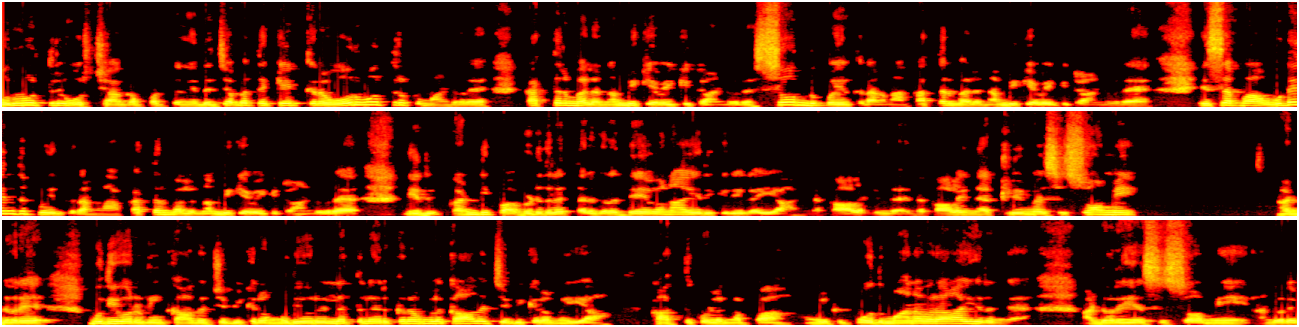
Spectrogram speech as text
ஒருவருத்தரையும் உற்சாகப்படுத்துங்க. இந்த ஜெபத்தை கேட்கிற ஒருவருத்தருக்கும் ஆண்டவரே கத்தர் மேல நம்பிக்கை வைக்கிட்டு ஆண்டவரே. சோர்ந்து போயிருக்கிறாங்கன்னா கத்தர் மேல நம்பிக்கை வைக்கிட்டு ஆண்டவரே. இசப்பா உடைந்து போயிருக்கிறாங்கன்னா கத்தர் மேல நம்பிக்கை வைக்கிட்டு ஆண்டவரே. இது கண்டிப்பா விடுதலை தருகிற தேவனாய் ஐயா. இந்த காலை இந்த இந்த காலை நேரத்துலயுமே சுவாமி ஆண்டவரே முதியோர்களுக்காக செபிக்கிறோம் முதியோர் இல்லத்துல இருக்கிறவங்களுக்காக செபிக்கிறோம் ஐயா. காத்துக்கொள்ளுங்கப்பா. உங்களுக்கு போதுமானவரா இருங்க ஆண்டவரே இயேசு சுவாமி ஆண்டவரே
